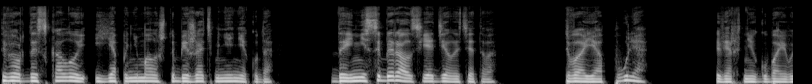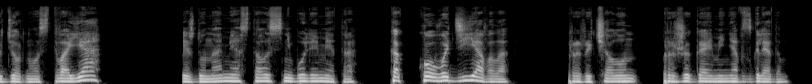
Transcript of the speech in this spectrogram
твердой скалой, и я понимала, что бежать мне некуда. Да и не собиралась я делать этого. «Твоя пуля?» Верхняя губа его дернулась. «Твоя?» Между нами осталось не более метра. «Какого дьявола?» — прорычал он, прожигая меня взглядом.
